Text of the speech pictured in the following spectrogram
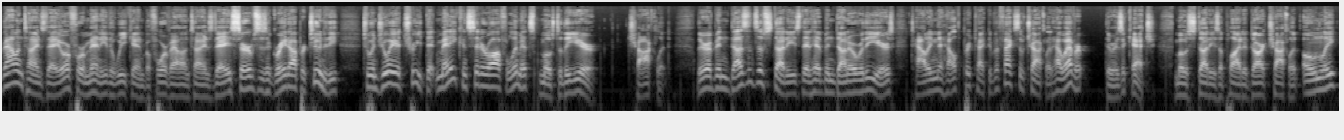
Valentine's Day, or for many, the weekend before Valentine's Day, serves as a great opportunity to enjoy a treat that many consider off limits most of the year chocolate. There have been dozens of studies that have been done over the years touting the health protective effects of chocolate. However, there is a catch. Most studies apply to dark chocolate only,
